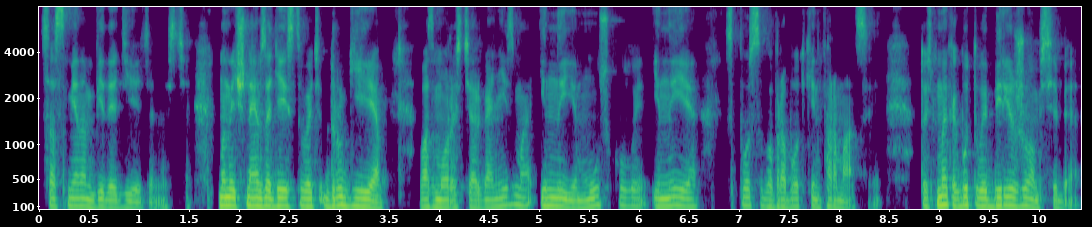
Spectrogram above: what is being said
со сменом вида деятельности. Мы начинаем задействовать другие возможности организма, иные мускулы, иные способы обработки информации. То есть мы как будто бы бережем себя.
